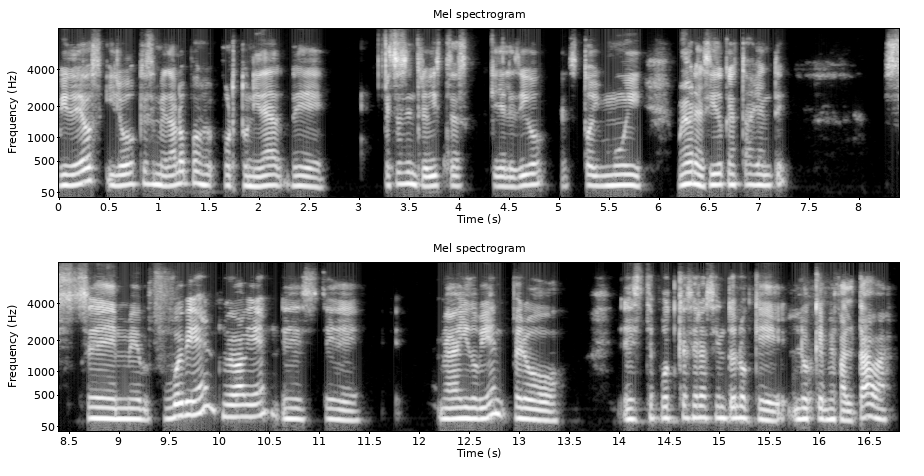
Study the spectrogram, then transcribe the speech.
videos y luego que se me da la oportunidad de estas entrevistas que les digo, estoy muy, muy agradecido con esta gente. Se me fue bien, me va bien, este, me ha ido bien, pero este podcast era siento lo que, lo que me faltaba,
